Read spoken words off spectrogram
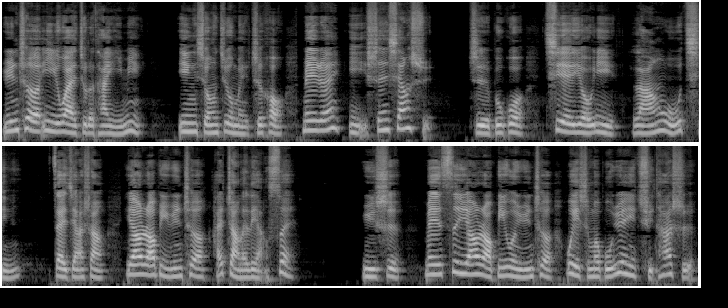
云彻意外救了她一命。英雄救美之后，美人以身相许。只不过妾有意，郎无情。再加上妖娆比云彻还长了两岁。于是，每次妖娆逼问云彻为什么不愿意娶她时，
